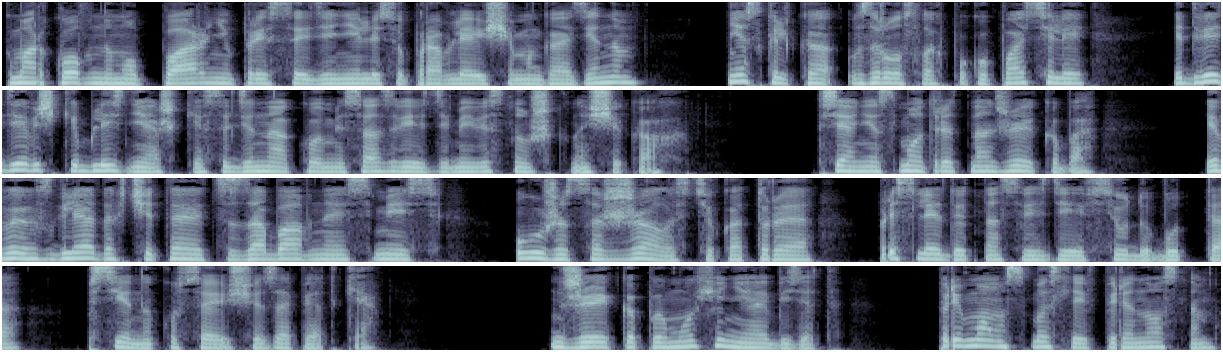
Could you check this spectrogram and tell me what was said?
К морковному парню присоединились управляющий магазином, несколько взрослых покупателей — и две девочки-близняшки с одинаковыми созвездиями веснушек на щеках. Все они смотрят на Джейкоба, и в их взглядах читается забавная смесь ужаса с жалостью, которая преследует нас везде и всюду, будто псина, кусающая за пятки. Джейкоб и мухи не обидят. В прямом смысле и в переносном.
